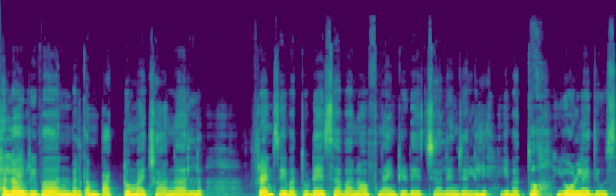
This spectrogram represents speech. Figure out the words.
Hello everyone welcome back to my channel friends ಇವತ್ತು day seven of ninety days ಚಾಲೆಂಜಲ್ಲಿ ಇವತ್ತು ಏಳನೇ ದಿವಸ.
